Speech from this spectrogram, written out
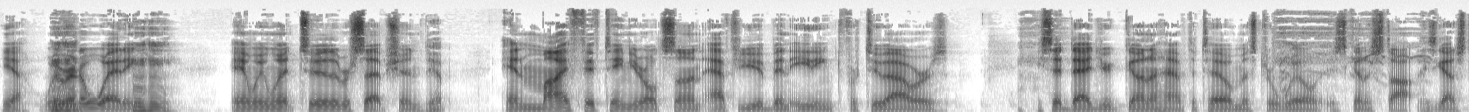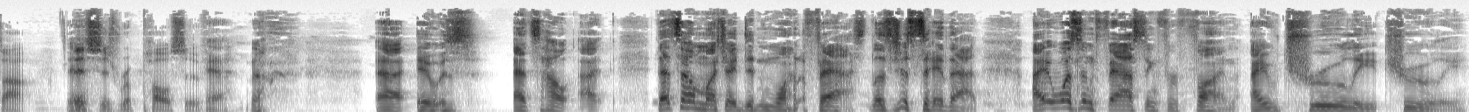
Yeah, we were mm-hmm. at a wedding, mm-hmm. and we went to the reception. Yep. And my 15 year old son, after you had been eating for two hours, he said, "Dad, you're gonna have to tell Mister Will he's gonna stop. He's got to stop. This is repulsive." Yeah. No. Uh, it was. That's how. I, that's how much I didn't want to fast. Let's just say that I wasn't fasting for fun. I truly, truly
